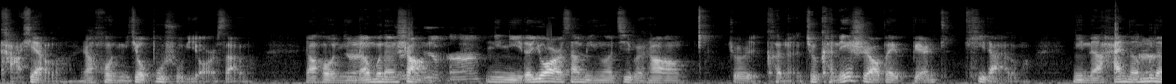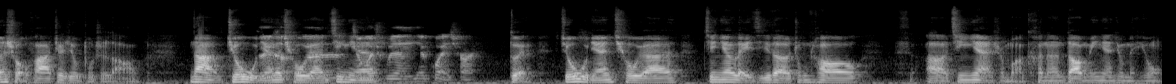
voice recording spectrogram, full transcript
卡线了，然后你就不属于 U 二三了。然后你能不能上？你你的 U 二三名额基本上就是可能就肯定是要被别人替替代了嘛？你呢还能不能首发？这就不知道了。那九五年的球员今年出现一些怪圈。对，九五年球员今年累积的中超啊经验什么，可能到明年就没用了。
